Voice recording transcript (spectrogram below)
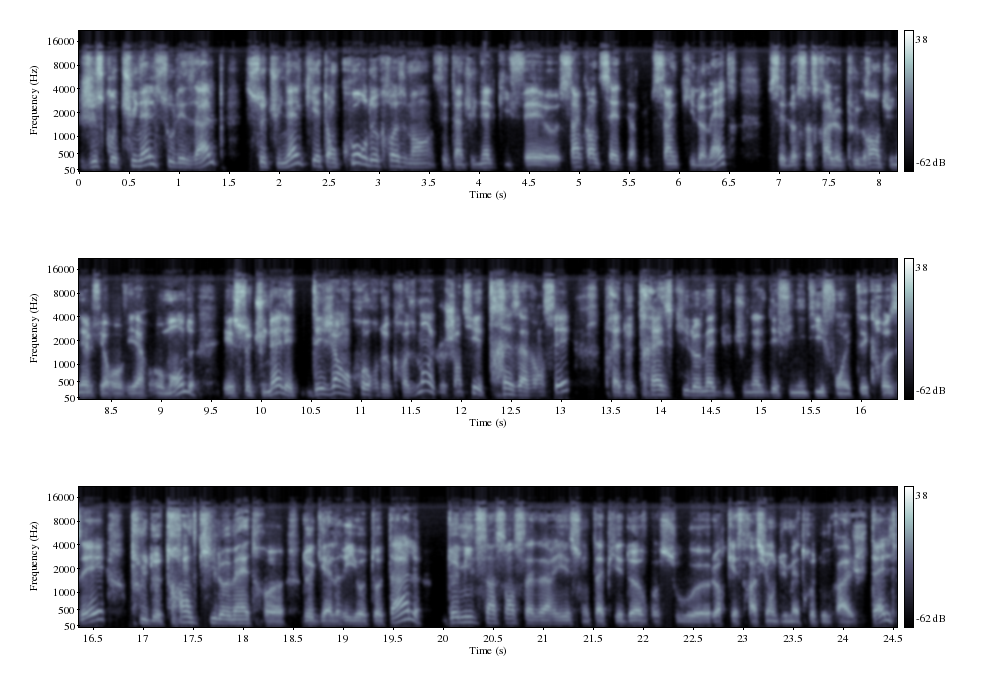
jusqu'au tunnel sous les Alpes, ce tunnel qui est en cours de creusement. C'est un tunnel qui fait 57,5 km. C'est, ça sera le plus grand tunnel ferroviaire au monde. Et ce tunnel est déjà en cours de creusement. Le chantier est très avancé. Près de 13 km du tunnel définitif ont été creusés. Plus de 30 km de galeries au total. 2500 salariés sont à pied d'œuvre sous euh, l'orchestration du maître d'ouvrage Telt.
